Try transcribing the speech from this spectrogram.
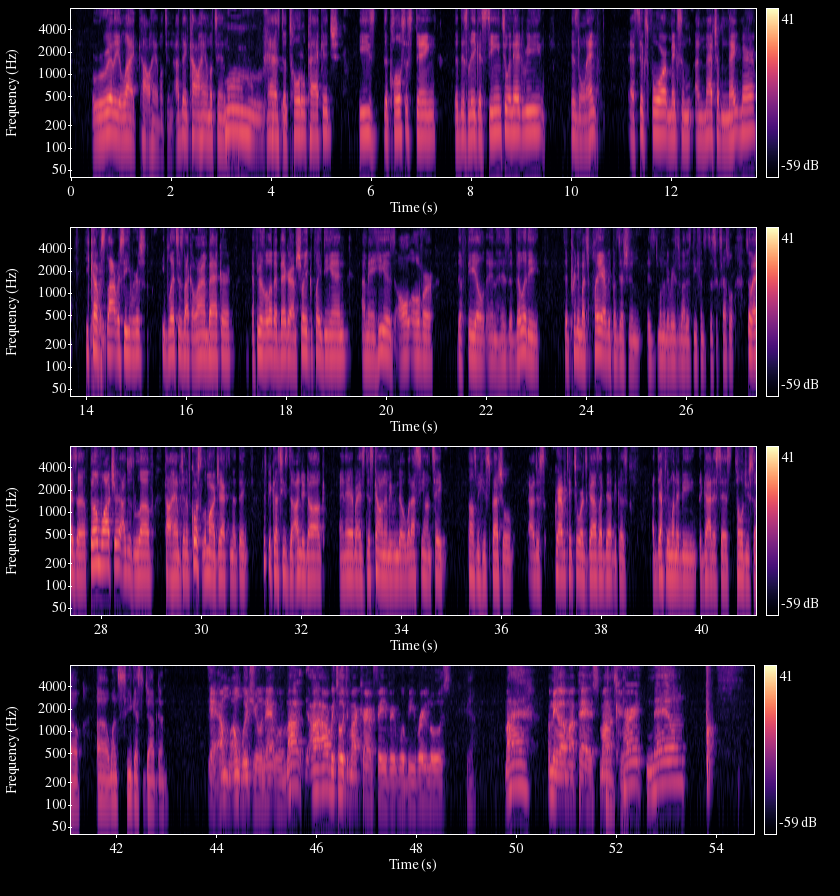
really like Kyle Hamilton. I think Kyle Hamilton Ooh. has the total package. He's the closest thing that this league has seen to an Ed Reed. His length at 6'4 makes him a matchup nightmare. He covers Mhm. slot receivers. He blitzes like a linebacker. If he was a little bit bigger, I'm sure he could play DN. I mean, he is all over the field, and his ability to pretty much play every position is one of the reasons why this defense is so successful. So, as a film watcher, I just love Kyle Hamilton. Of course, Lamar Jackson, I think, just because he's the underdog and everybody's discounting him, even though what I see on tape tells me he's special. I just gravitate towards guys like that because I definitely want to be the guy that says "told you so" uh, once he gets the job done. Yeah, I'm I'm with you on that one. My I already told you my current favorite would be Ray Lewis. Yeah. My I mean uh my past. My yeah. current now.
